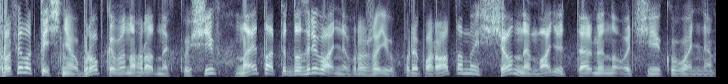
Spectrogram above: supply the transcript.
Профілактичні обробки виноградних кущів на етапі дозрівання врожаю препаратами, що не мають терміну очікування.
